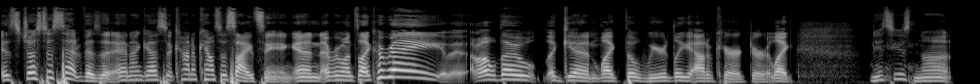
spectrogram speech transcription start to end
it's just a set visit, and I guess it kind of counts as sightseeing. And everyone's like, hooray! Although, again, like the weirdly out of character, like Nancy is not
